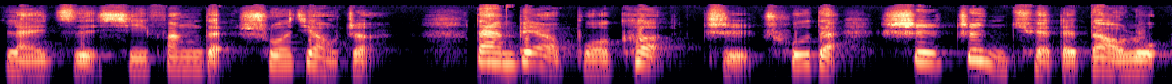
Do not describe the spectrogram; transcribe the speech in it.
来自西方的说教者。但贝尔伯克指出的是正确的道路，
